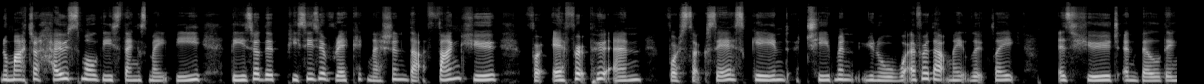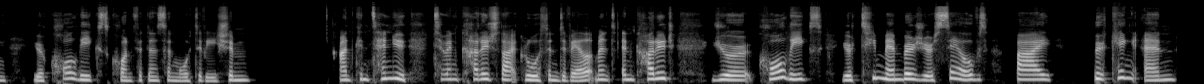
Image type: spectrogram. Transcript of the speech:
No matter how small these things might be, these are the pieces of recognition that thank you for effort put in, for success gained, achievement, you know, whatever that might look like is huge in building your colleagues' confidence and motivation. And continue to encourage that growth and development. Encourage your colleagues, your team members, yourselves by booking in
